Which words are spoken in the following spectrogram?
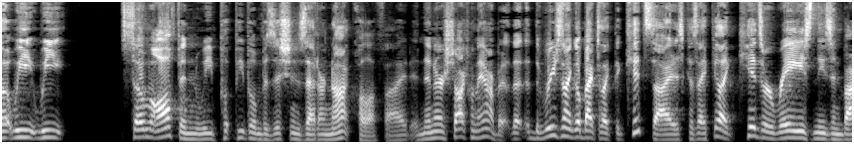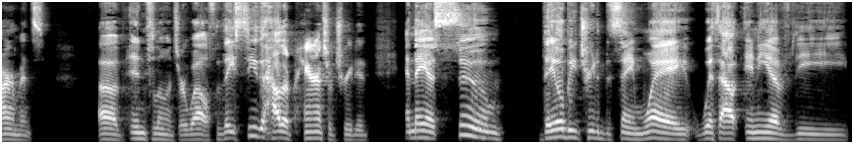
but we we so often we put people in positions that are not qualified and then are shocked when they are. But the, the reason I go back to like the kid side is because I feel like kids are raised in these environments of influence or wealth. They see the, how their parents are treated and they assume they'll be treated the same way without any of the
